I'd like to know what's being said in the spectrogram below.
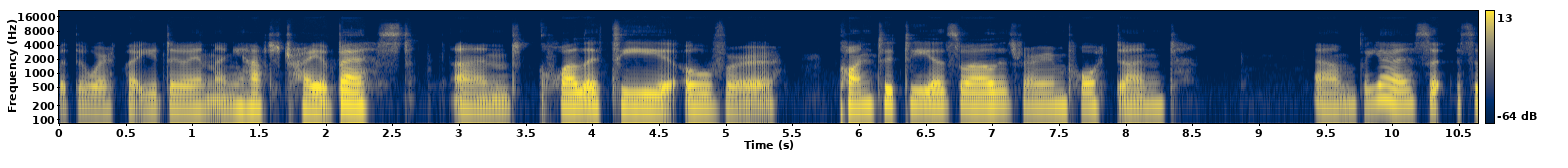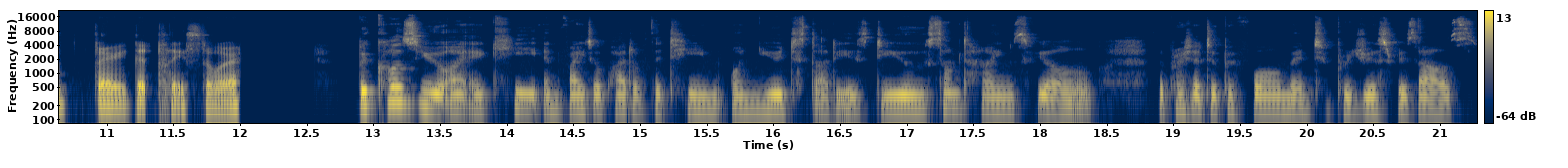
with the work that you're doing and you have to try your best and quality over quantity as well is very important. Um, but yeah it's a, it's a very good place to work. Because you are a key and vital part of the team on huge studies do you sometimes feel the pressure to perform and to produce results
